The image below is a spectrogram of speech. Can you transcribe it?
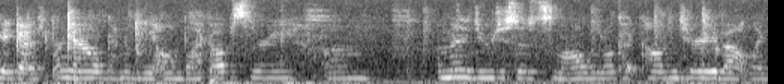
Okay guys, we're now gonna be on Black Ops 3. Um, I'm gonna do just a small little cut commentary about like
